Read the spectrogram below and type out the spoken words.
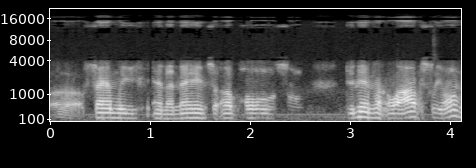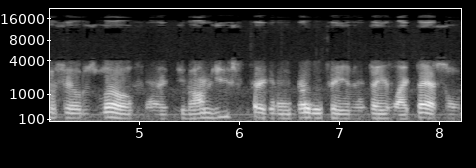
a family and a name to uphold. So, and then well, obviously on the field as well. Like you know, I'm used to taking on double teams and things like that. So,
